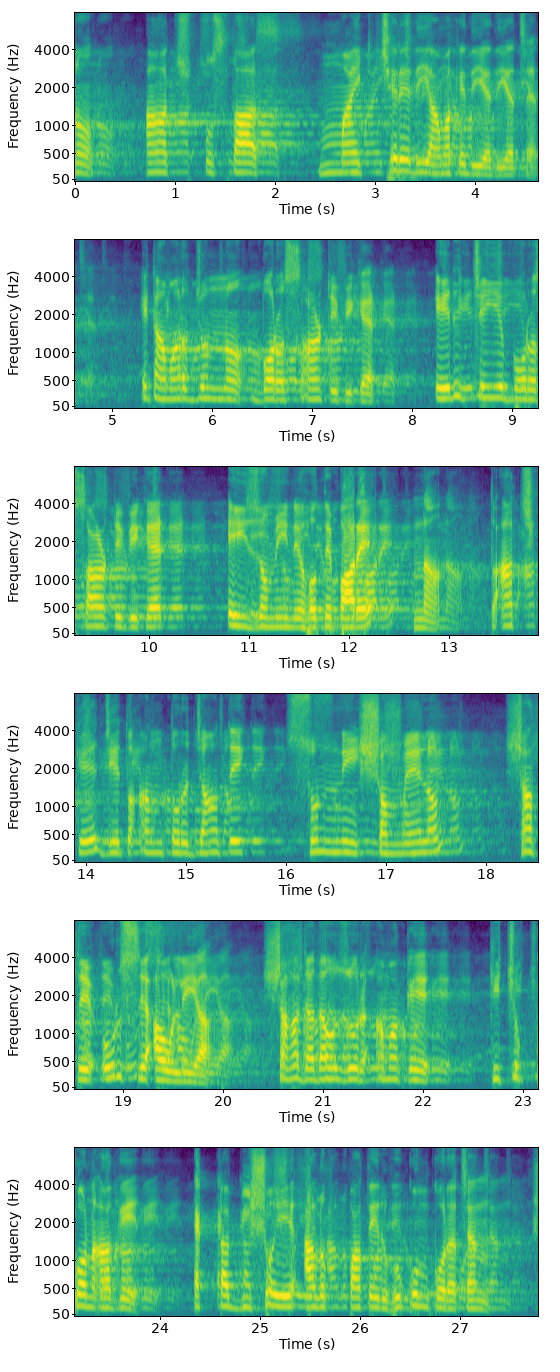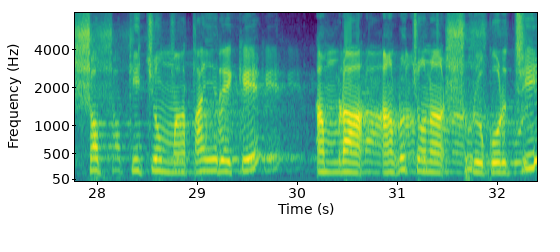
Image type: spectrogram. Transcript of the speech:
আজ উস্তাজ মাইক ছেড়ে দিয়ে আমাকে দিয়ে দিয়েছে। এটা আমার জন্য বড় সার্টিফিকেট। এর চেয়ে বড় সার্টিফিকেট এই জমিনে হতে পারে না। তো আজকে যেহেতু আন্তর্জাতিক সুন্নি সম্মেলন, সাথে উর্সে আউলিয়া শাহজাদা হুজুর আমাকে কিছুক্ষণ আগে একটা বিষয়ে আলোকপাতের হুকুম করেছেন। সব কিছু মাথায় রেখে আমরা আলোচনা শুরু করছি।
